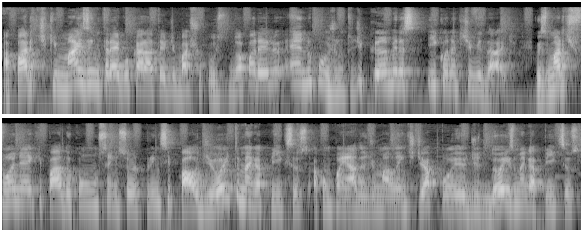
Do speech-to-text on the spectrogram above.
A parte que mais entrega o caráter de baixo custo do aparelho é no conjunto de câmeras e conectividade. O smartphone é equipado com um sensor principal de 8 megapixels, acompanhado de uma lente de apoio de 2 megapixels,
